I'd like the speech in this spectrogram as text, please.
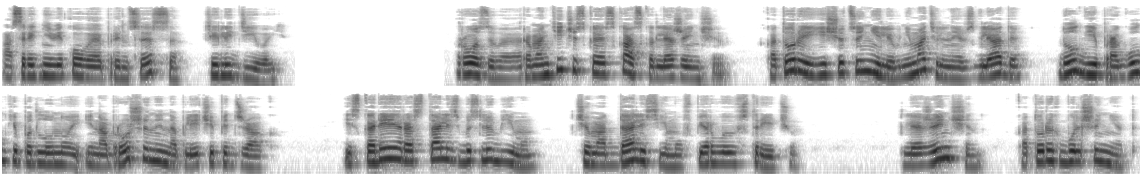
а средневековая принцесса – теледивой. Розовая, романтическая сказка для женщин, которые еще ценили внимательные взгляды, долгие прогулки под луной и наброшенный на плечи пиджак. И скорее расстались бы с любимым, чем отдались ему в первую встречу. Для женщин, которых больше нет.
